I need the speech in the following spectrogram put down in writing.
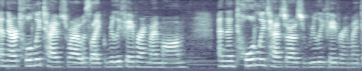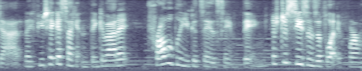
and there are totally times where I was like really favoring my mom and then totally times where I was really favoring my dad. And if you take a second and think about it probably you could say the same thing. There's just seasons of life where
